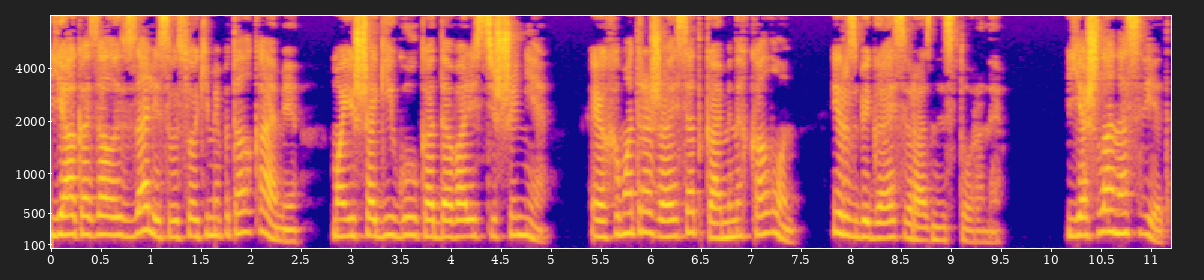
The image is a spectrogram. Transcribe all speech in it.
Я оказалась в зале с высокими потолками. Мои шаги гулко отдавались в тишине, эхом отражаясь от каменных колонн и разбегаясь в разные стороны. Я шла на свет.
